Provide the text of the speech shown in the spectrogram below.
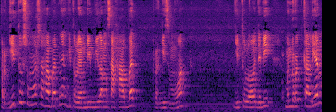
Pergi tuh semua sahabatnya gitu loh. Yang dibilang sahabat pergi semua gitu loh. Jadi menurut kalian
